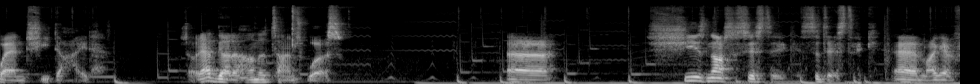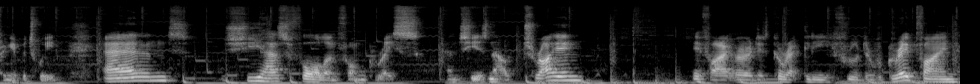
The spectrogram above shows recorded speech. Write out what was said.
when she died, so that got a hundred times worse. Uh, she's narcissistic, sadistic, and like everything in between. And she has fallen from grace, and she is now trying, if I heard it correctly through the grapevine,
